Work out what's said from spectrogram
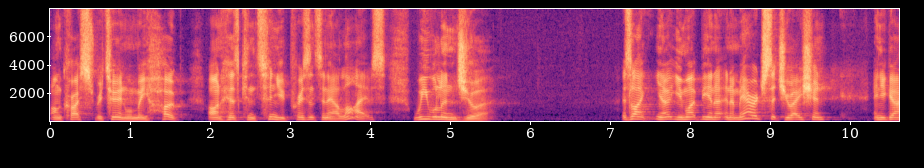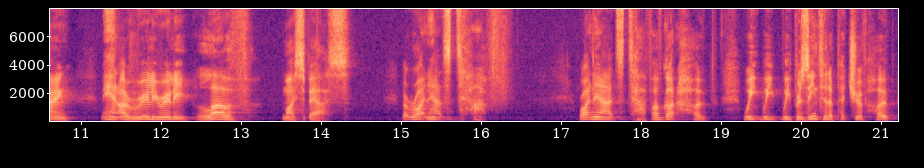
on Christ's return, when we hope on his continued presence in our lives, we will endure. It's like, you know, you might be in a, in a marriage situation and you're going, man, I really, really love my spouse. But right now it's tough. Right now it's tough. I've got hope. We, we, we presented a picture of hope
